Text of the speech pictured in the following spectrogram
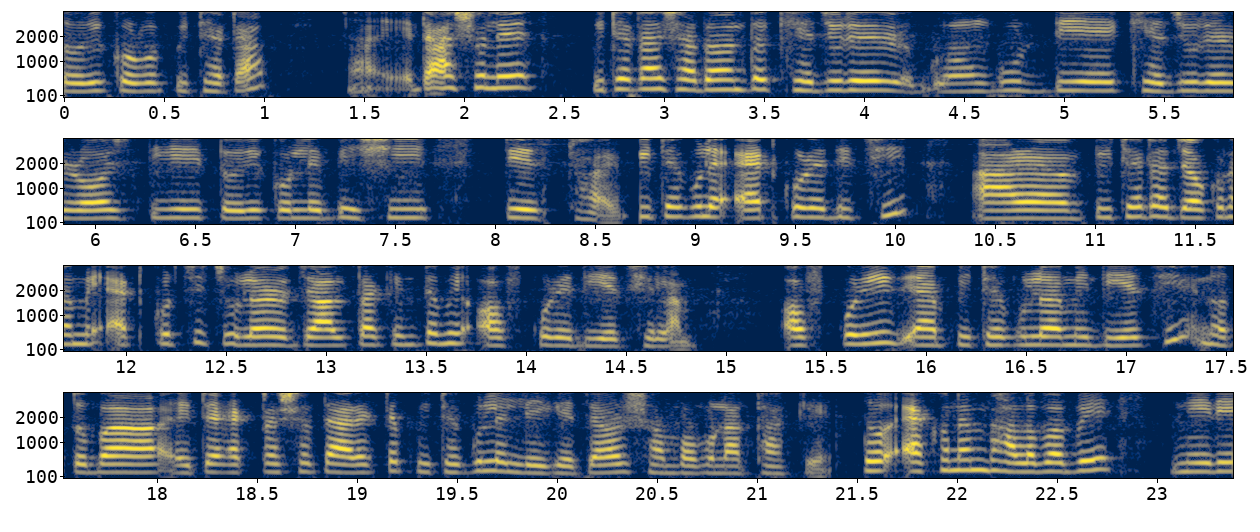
তৈরি করব পিঠাটা। এটা আসলে পিঠাটা সাধারণত খেজুরের গুড় দিয়ে, খেজুরের রস দিয়ে তৈরি করলে বেশি টেস্ট হয়। পিঠাগুলো অ্যাড করে দিচ্ছি। আর পিঠাটা যখন আমি অ্যাড করছি, চুলার জালটা কিন্তু আমি অফ করে দিয়েছিলাম। অফ করেই পিঠাগুলো আমি দিয়েছি, নতুবা এটা একটার সাথে আরেকটা পিঠাগুলো লেগে যাওয়ার সম্ভাবনা থাকে। তো এখন আমি ভালোভাবে নেড়ে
